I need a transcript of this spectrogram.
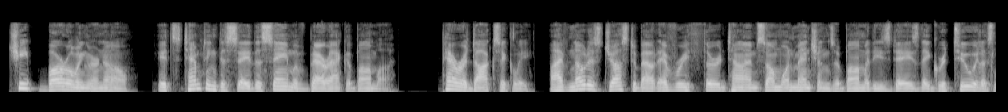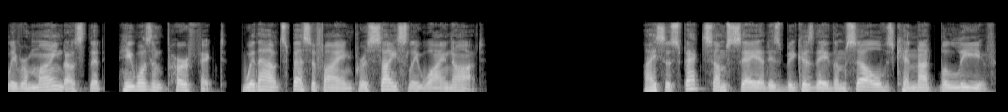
Cheap borrowing or no, it's tempting to say the same of Barack Obama. Paradoxically, I've noticed just about every third time someone mentions Obama these days they gratuitously remind us that he wasn't perfect, without specifying precisely why not. I suspect some say it is because they themselves cannot believe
